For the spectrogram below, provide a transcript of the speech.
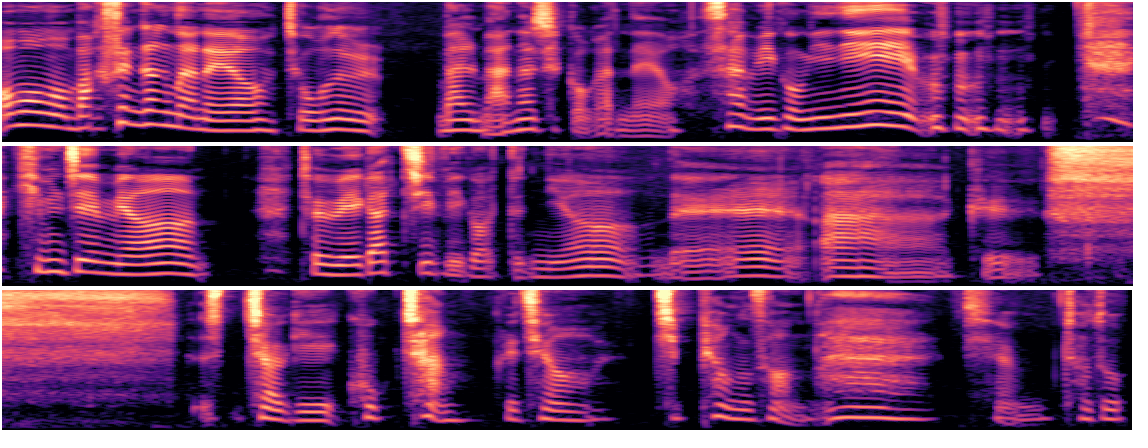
어머머 막 생각나네요. 저 오늘 말 많아질 것 같네요. 3202님 김재면 저 외갓집이거든요. 네. 아, 그, 저기, 곡창. 그죠? 지평선. 아, 참, 저도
